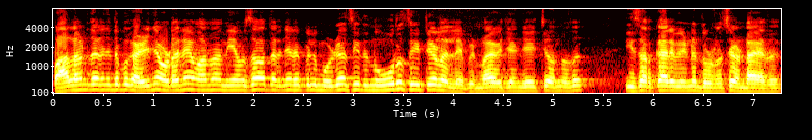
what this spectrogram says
പാർലമെന്റ് തെരഞ്ഞെടുപ്പ് കഴിഞ്ഞ ഉടനെ വന്ന നിയമസഭാ തെരഞ്ഞെടുപ്പിൽ മുഴുവൻ സീറ്റ് നൂറ് സീറ്റുകളല്ലേ പിണറായി വിജയൻ ജയിച്ചു വന്നത്? ഈ സർക്കാർ വീണ്ടും തുടർച്ച ഉണ്ടായത്.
